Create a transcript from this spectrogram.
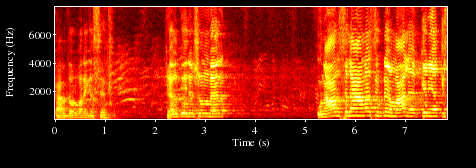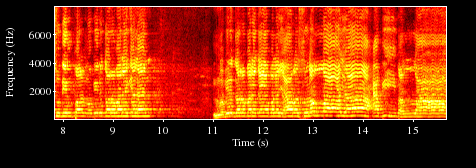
কার দরবারে গেছেন? খেয়াল করে শুনবেন, উনার ছেলে আনাস ইবনে মালিককে নিয়ে কিছুদিন পর নবীর দরবারে গেলেন। নবীর দরবারে যাইয়া বলে, ইয়া রাসূলুল্লাহ, ইয়া হাবিবাল্লাহ।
